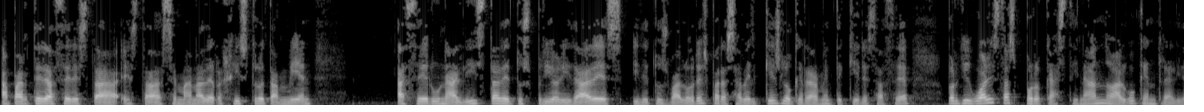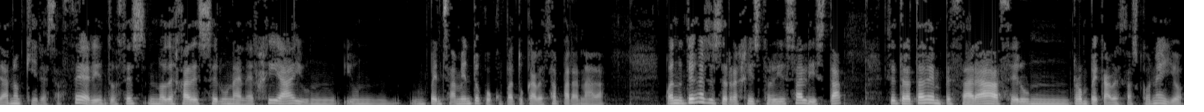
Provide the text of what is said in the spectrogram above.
aparte de hacer esta, esta semana de registro, también hacer una lista de tus prioridades y de tus valores para saber qué es lo que realmente quieres hacer, porque igual estás procrastinando algo que en realidad no quieres hacer y entonces no deja de ser una energía y un, un pensamiento que ocupa tu cabeza para nada. Cuando tengas ese registro y esa lista, se trata de empezar a hacer un rompecabezas con ello,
